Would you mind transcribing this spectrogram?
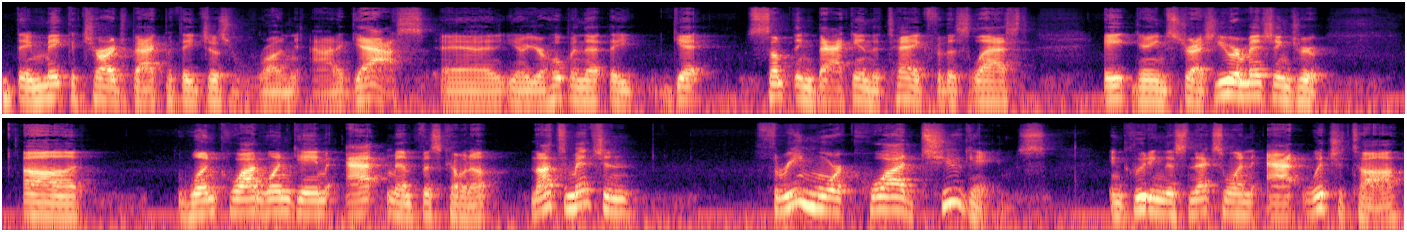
They make a charge back, but they just run out of gas, and you know, you're hoping that they get something back in the tank for this last eight game stretch. You were mentioning Drew. Uh, one quad one game at Memphis coming up. Not to mention three more quad two games, including this next one at Wichita,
